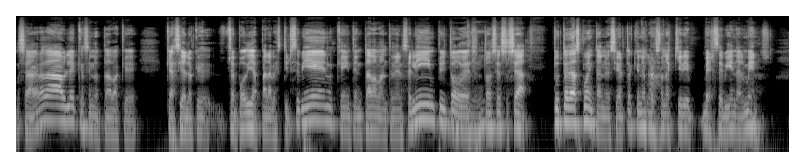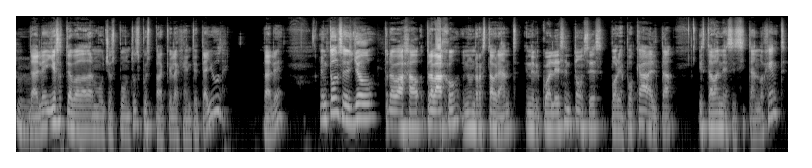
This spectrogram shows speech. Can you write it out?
o sea, agradable, que se notaba que, que hacía lo que se podía para vestirse bien, que intentaba mantenerse limpio y todo eso. Entonces, o sea, tú te das cuenta, ¿no es cierto? Que una persona quiere verse bien al menos. ¿Dale? Y eso te va a dar muchos puntos, pues, para que la gente te ayude. ¿Dale? Entonces yo trabajo, trabajo en un restaurante en el cual es entonces, por época alta, estaba necesitando gente.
